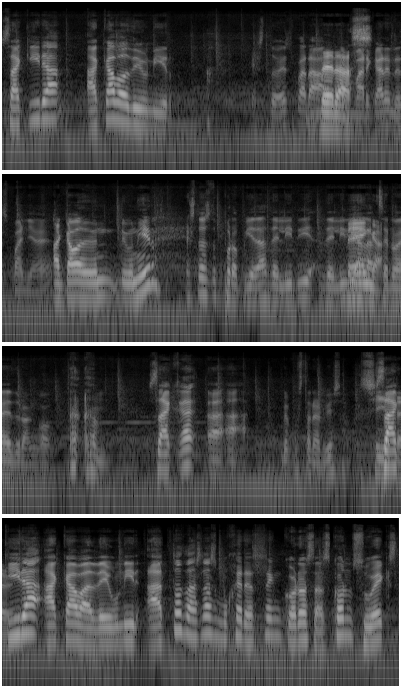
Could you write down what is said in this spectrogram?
Shakira acaba de unir. Esto es para Verás. marcar en España, ¿eh? Acaba de, un- de unir. Esto es propiedad de Lidia, de Lidia Venga. la Chenoa de Durango. Saca, ah, ah, me he puesto nervioso. Sí, Shakira acaba de unir a todas las mujeres rencorosas con su ex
